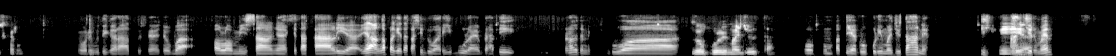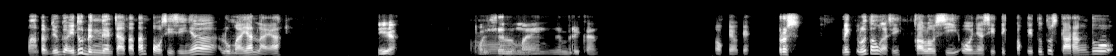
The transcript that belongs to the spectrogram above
sekarang 2300 ya. Coba kalau misalnya kita kali ya, ya anggaplah kita kasih 2000 lah ya. Berarti berapa tuh nih? 2 25 juta 24 ya 25 jutaan ya. Ih, Iya. anjir men. Mantap juga. Itu dengan catatan posisinya lumayan lah ya. Iya posisinya Oh, lumayan memberikan Oke, oke. Terus Nick, lu tau gak sih kalau CEO-nya si TikTok itu tuh sekarang tuh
